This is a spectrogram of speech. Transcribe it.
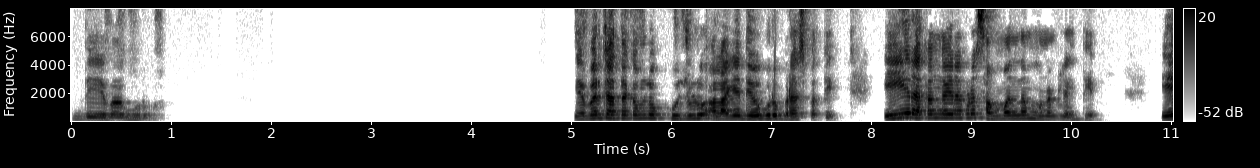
దేవగురు. ఎవరి జాతకంలో కుజుడు అలాగే దేవగురు బృహస్పతి? ఏ రకంగా అయినా కూడా సంబంధం ఉన్నట్లయితే ఏ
